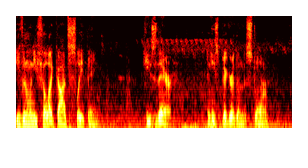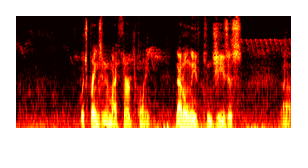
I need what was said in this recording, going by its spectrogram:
Even when you feel like God's sleeping, He's there, and He's bigger than the storm. Which brings me to my third point. Not only can Jesus uh,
